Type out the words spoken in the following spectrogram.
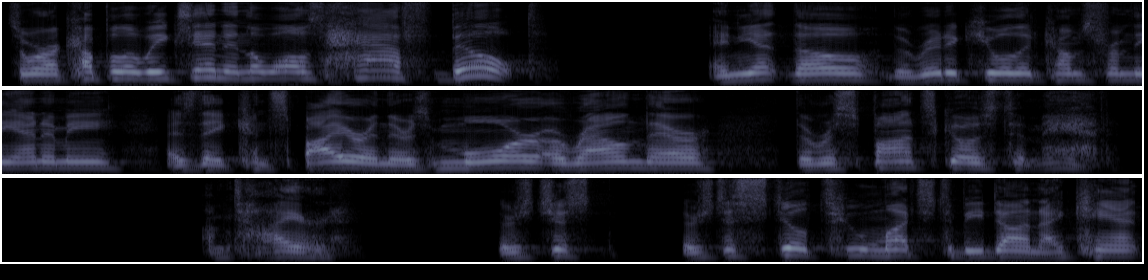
So we're a couple of weeks in and the wall's half built. And yet, though, the ridicule that comes from the enemy as they conspire and there's more around there, the response goes to, man, I'm tired. There's just there's just still too much to be done. I can't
